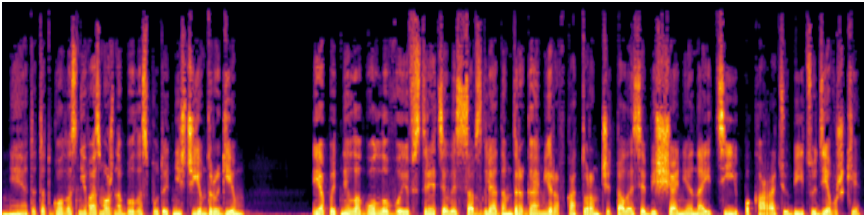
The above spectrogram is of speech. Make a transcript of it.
Нет, этот голос невозможно было спутать ни с чьим другим. Я подняла голову и встретилась со взглядом Драгомира, в котором читалось обещание найти и покарать убийцу девушки.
